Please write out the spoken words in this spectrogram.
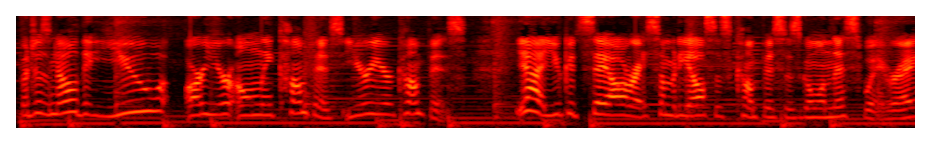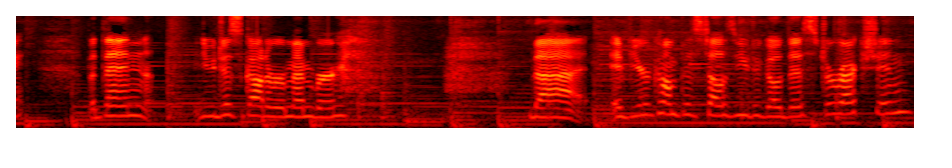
but just know that you are your only compass you're your compass. Yeah you could say all right somebody else's compass is going this way right? But then you just got to remember that if your compass tells you to go this direction,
